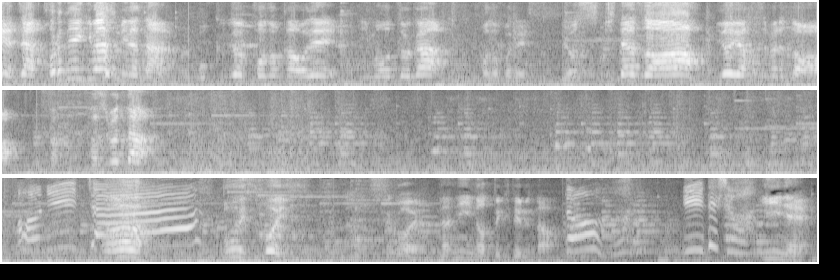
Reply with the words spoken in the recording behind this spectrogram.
ケーじゃあこれでいきます皆さん。僕がこの顔で妹がこの子です。よし来たぞ。いよいよ始まるぞ。あ始まった。お兄ちゃん。ボイスボイス。なすごい。何に乗ってきてるんだしょ。いいね。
